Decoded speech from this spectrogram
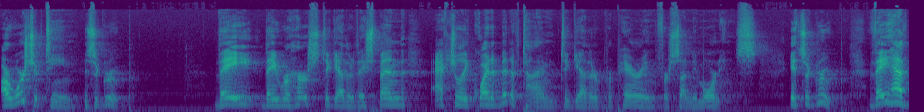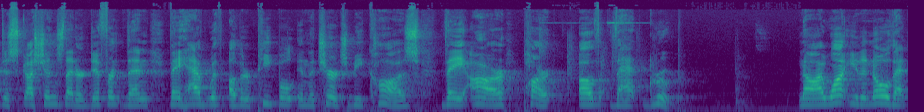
Our worship team is a group. They, they rehearse together, they spend actually quite a bit of time together preparing for Sunday mornings. It's a group. They have discussions that are different than they have with other people in the church because they are part of that group. Now, I want you to know that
